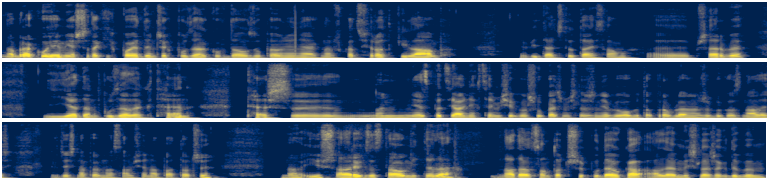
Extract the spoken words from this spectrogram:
No brakuje mi jeszcze takich pojedynczych puzelków do uzupełnienia, jak na przykład środki lamp. Widać tutaj są przerwy. Jeden puzelek ten też y, no niespecjalnie chce mi się go szukać. Myślę, że nie byłoby to problemem, żeby go znaleźć. Gdzieś na pewno sam się napatoczy. No i szarych zostało mi tyle. Nadal są to trzy pudełka, ale myślę, że gdybym,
